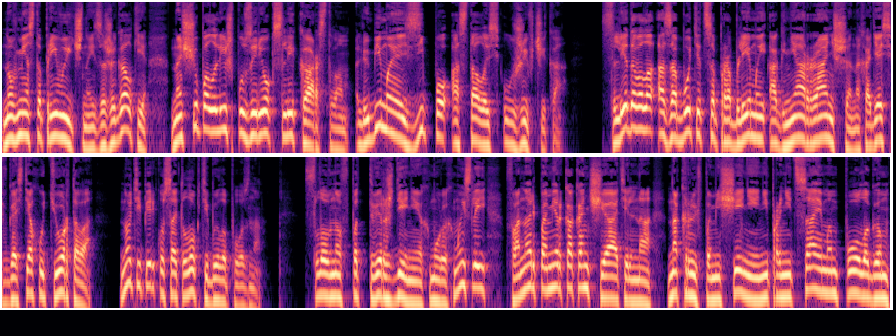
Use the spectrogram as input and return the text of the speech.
но вместо привычной зажигалки нащупал лишь пузырек с лекарством. Любимая Зиппо осталась у живчика. Следовало озаботиться проблемой огня раньше, находясь в гостях у тертого, но теперь кусать локти было поздно. Словно в подтверждение хмурых мыслей, фонарь померк окончательно, накрыв помещение непроницаемым пологом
